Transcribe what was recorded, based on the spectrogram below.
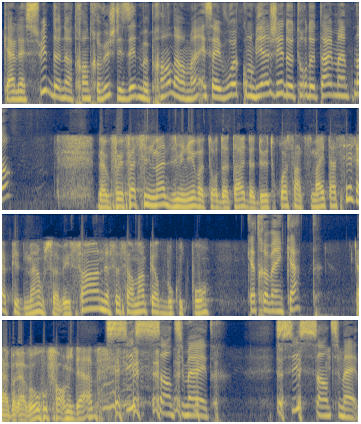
qu'à la suite de notre entrevue, je décide de me prendre en main. Et savez-vous à combien j'ai de tour de taille maintenant? Ben, vous pouvez facilement diminuer votre tour de taille de 2-3 cm assez rapidement, vous savez, sans nécessairement perdre beaucoup de poids. 84. Ah, bravo, formidable. 6 cm. 6 cm.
